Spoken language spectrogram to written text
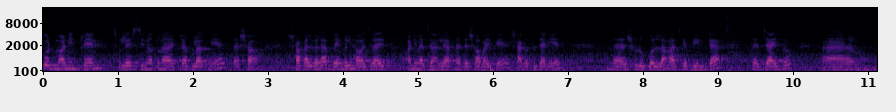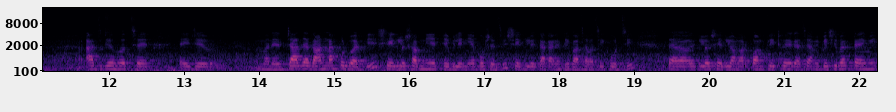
গুড মর্নিং ফ্রেন্ড চলে এসেছি নতুন আরেকটা ব্লগ নিয়ে। তা স- সকালবেলা বেঙ্গলি হাউস ওয়াইফ অনিমা চ্যানেলে আপনাদের সবাইকে স্বাগত জানিয়ে শুরু করলাম আজকের দিনটা। তা যাই হোক আজকে হচ্ছে এই যে মানে যা যা রান্না করব আর কি, সেগুলো সব নিয়ে টেবিলে নিয়ে বসেছি, সেগুলোই কাটাকাটি, বাছাবাছি করছি। তা এগুলো, সেগুলো আমার কমপ্লিট হয়ে গেছে। আমি বেশিরভাগ টাইমই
